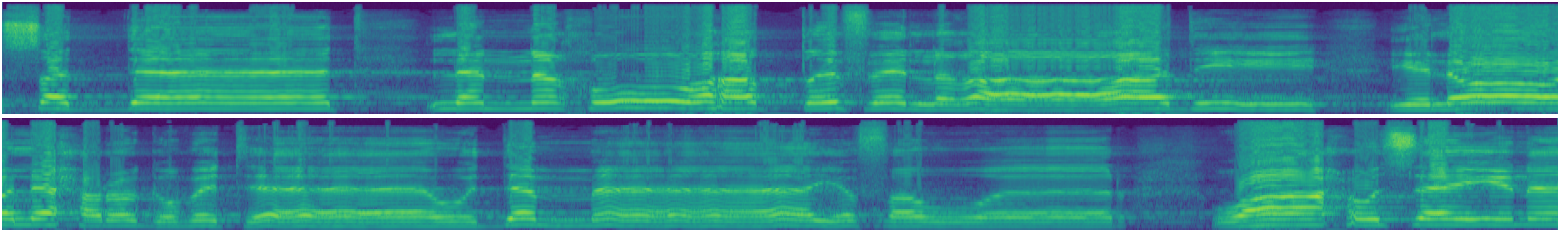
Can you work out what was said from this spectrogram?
صدت لأن أخوها الطفل غادي. يلولح رقبته ودمه يفور. وحسينا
